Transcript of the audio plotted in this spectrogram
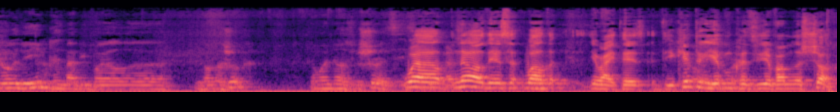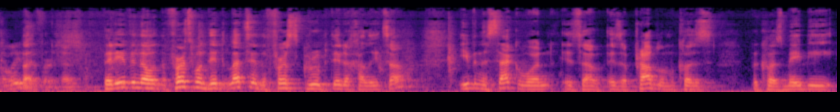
No, the might be boil uh. No one knows for sure. It's, it's Well, no, there's well, the, you're right. There's you can't do yibum because you're from the shuk. But first, but even though the first one did, let's say the first group did a chalitza, even the second one is a is a problem because because maybe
